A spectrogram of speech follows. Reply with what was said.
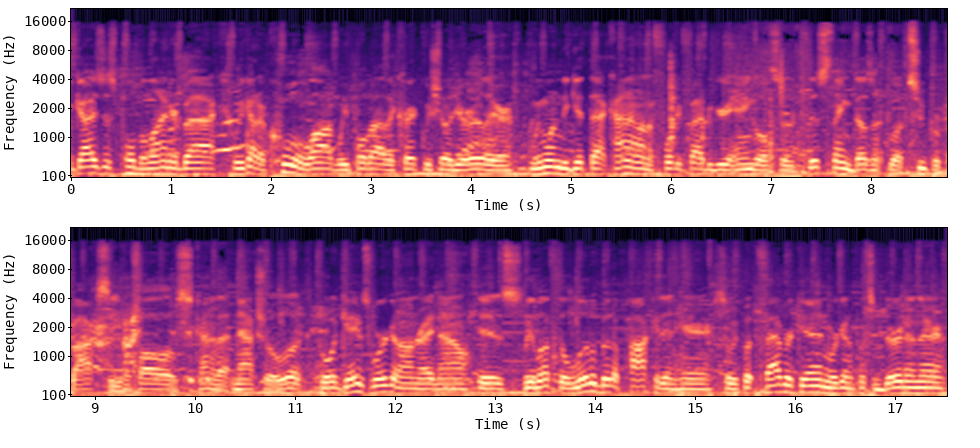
The guys just pulled the liner back. We got a cool log we pulled out of the creek we showed you earlier. We wanted to get that kind of on a 45 degree angle so this thing doesn't look super boxy. It follows kind of that natural look. But what Gabe's working on right now is we left a little bit of pocket in here. So we put fabric in, we're gonna put some dirt in there.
